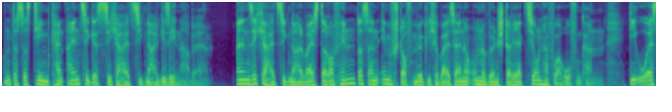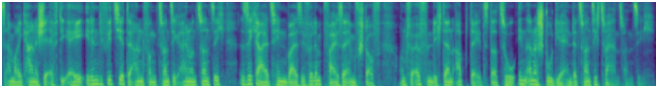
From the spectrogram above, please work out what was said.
und dass das Team kein einziges Sicherheitssignal gesehen habe. Ein Sicherheitssignal weist darauf hin, dass ein Impfstoff möglicherweise eine unerwünschte Reaktion hervorrufen kann. Die US-amerikanische FDA identifizierte Anfang 2021 Sicherheitshinweise für den Pfizer-Impfstoff und veröffentlichte ein Update dazu in einer Studie Ende 2022.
